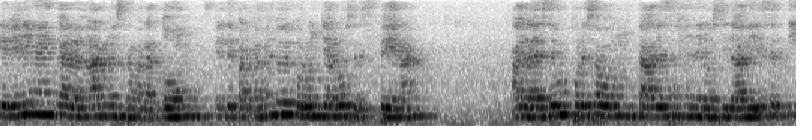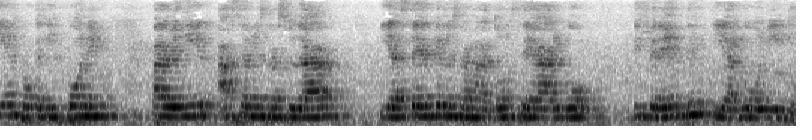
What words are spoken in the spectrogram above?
que vienen a engalanar nuestra maratón. El Departamento de Colón ya los espera. Agradecemos por esa voluntad, esa generosidad y ese tiempo que disponen para venir hacia nuestra ciudad y hacer que nuestra maratón sea algo diferente y algo bonito.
